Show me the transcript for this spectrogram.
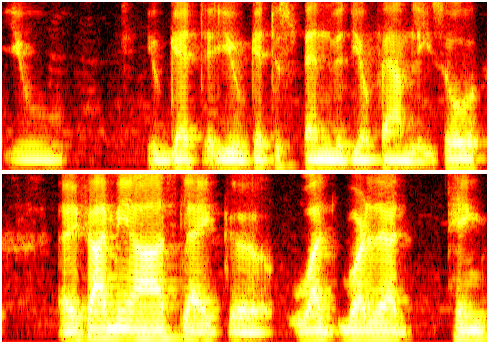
you you get you get to spend with your family. So uh, if I may ask, like, uh, what what are the things?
